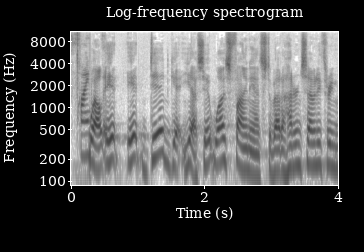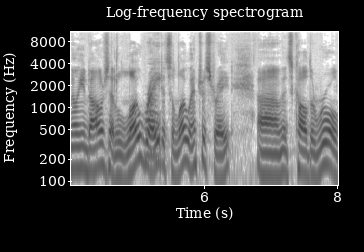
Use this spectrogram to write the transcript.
financed? Well, it, it did get, yes, it was financed about $173 million at a low rate. Right. It's a low interest rate. Um, it's called the rural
